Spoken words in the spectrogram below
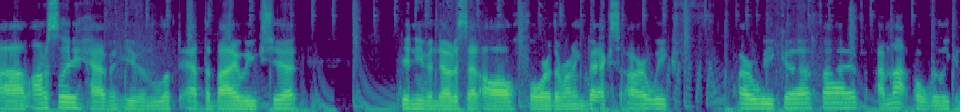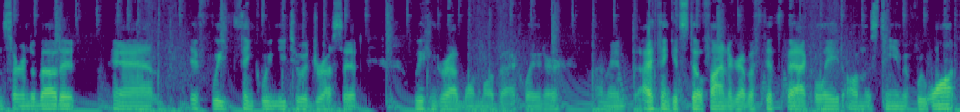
Um, honestly, haven't even looked at the bye weeks yet. Didn't even notice that all four of the running backs are week are week uh, five. I'm not overly concerned about it, and if we think we need to address it, we can grab one more back later. I mean, I think it's still fine to grab a fifth back late on this team if we want.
